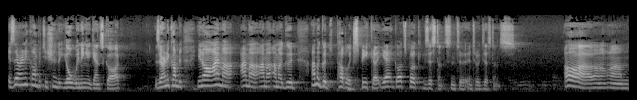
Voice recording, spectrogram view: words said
Is there any competition that you're winning against God? Is there any competition? You know, I'm a, I'm a, I'm a, I'm a good, I'm a good public speaker. Yeah, God spoke existence into, into existence. Oh, um,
